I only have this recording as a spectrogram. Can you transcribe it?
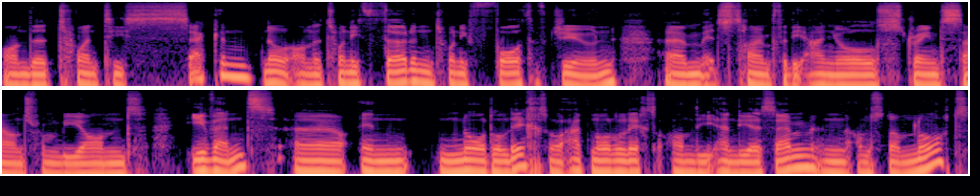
on the 22nd, no, on the 23rd and 24th of June, um, it's time for the annual Strange Sounds from Beyond event uh, in Noorderlicht or at Noorderlicht on the NDSM in Amsterdam North.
